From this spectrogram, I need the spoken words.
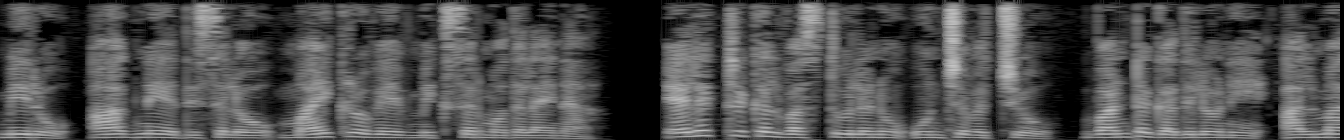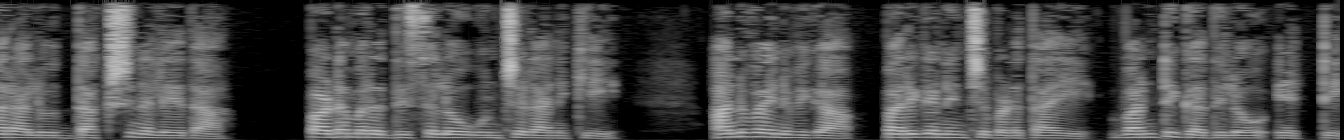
మీరు ఆగ్నేయ దిశలో మైక్రోవేవ్ మిక్సర్ మొదలైన ఎలక్ట్రికల్ వస్తువులను ఉంచవచ్చు వంటగదిలోని అల్మారాలు దక్షిణ లేదా పడమర దిశలో ఉంచడానికి అనువైనవిగా పరిగణించబడతాయి వంటి గదిలో ఎట్టి.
